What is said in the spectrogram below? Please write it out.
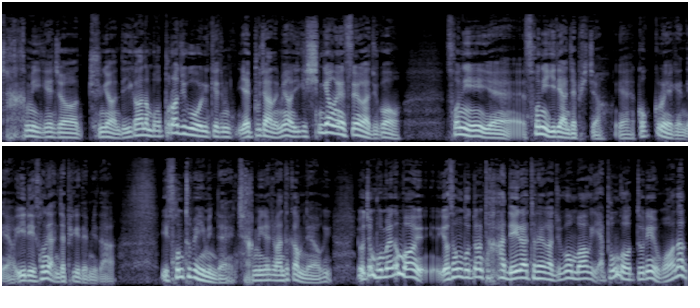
참 이게 저 중요한데 이거 하나 뭐 부러지고 이렇게 좀 예쁘지 않으면 이게 신경에 쓰여 가지고 손이 예 손이 일이 안 잡히죠. 예 거꾸로 얘기했네요. 일이 손에 안 잡히게 됩니다. 이 손톱의 힘인데 참 이게 좀 안타깝네요. 요즘 보면은 뭐 여성분들은 다 네일 아트를 해가지고 막 예쁜 것들이 워낙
